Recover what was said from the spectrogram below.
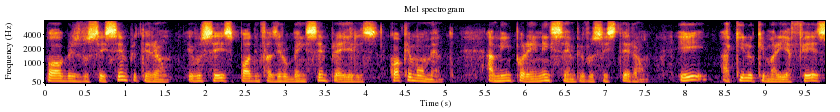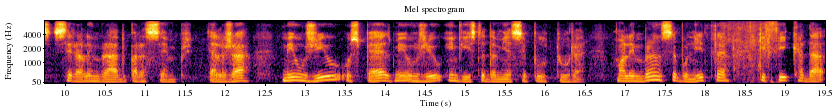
pobres vocês sempre terão, e vocês podem fazer o bem sempre a eles, qualquer momento. A mim, porém, nem sempre vocês terão. E aquilo que Maria fez será lembrado para sempre. Ela já me ungiu os pés, me ungiu em vista da minha sepultura. Uma lembrança bonita que fica da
